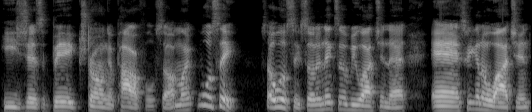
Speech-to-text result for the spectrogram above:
he's just big, strong, and powerful. So I'm like, we'll see. So we'll see. So the Knicks will be watching that. And speaking of watching,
